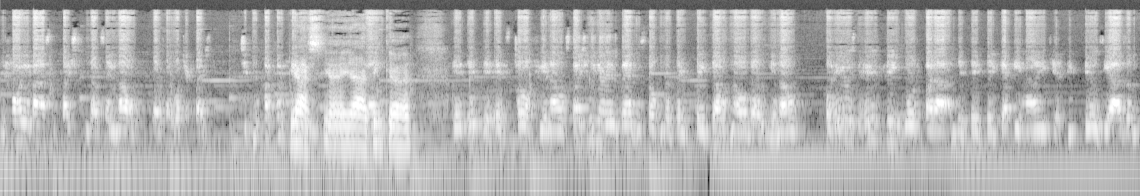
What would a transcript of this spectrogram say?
before you've asked the question, they'll say no. They'll say, what's your question? Do you know what I mean? Yes, yeah, yeah. I So- think uh, it, it, it's tough, you know, especially when you're inventing something that they, they don't know about, you know. But here's here's being good for that, and they, they, they get behind you, the enthusiasm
